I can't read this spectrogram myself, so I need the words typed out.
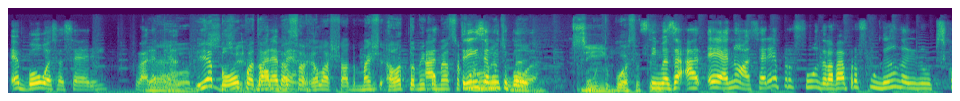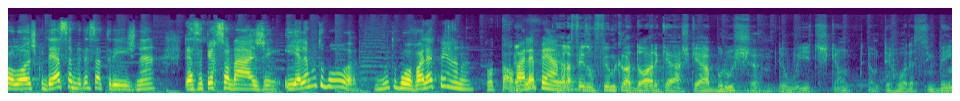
É boa essa série, hein? Vale é. a pena. E é bom pra dar vale uma essa relaxada, mas ela também a começa com. A atriz é muito boa. Sim. Muito boa essa atriz. Sim, mas a, é, não, a série é profunda, ela vai aprofundando ali no psicológico dessa, dessa atriz, né? Dessa personagem. E ela é muito boa, muito boa, vale a pena. Total. Vale a pena. Ela fez um filme que eu adoro, que é, acho que é A Bruxa, The Witch, que é um, é um terror, assim, bem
